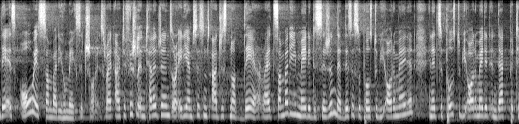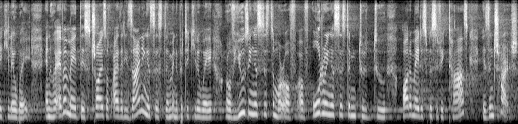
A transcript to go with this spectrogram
there is always somebody who makes a choice, right? Artificial intelligence or ADM systems are just not there, right? Somebody made a decision that this is supposed to be automated and it's supposed to be automated in that particular way. And whoever made this choice of either designing a system in a particular way or of using a system or of, of ordering a system to, to automate a specific task is in charge,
